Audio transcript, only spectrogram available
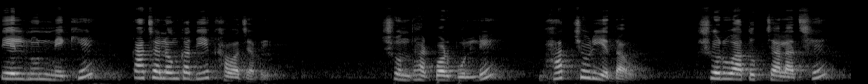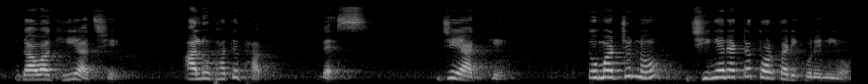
তেল নুন মেখে কাঁচা লঙ্কা দিয়ে খাওয়া যাবে। সন্ধ্যার পর বললে, ভাত চড়িয়ে দাও। সরু আতপ চাল আছে, গাওয়া ঘি আছে, আলু ভাতে ভাত, ব্যাস। যে আজ্ঞে, তোমার জন্য ঝিঙের একটা তরকারি করে নিও।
